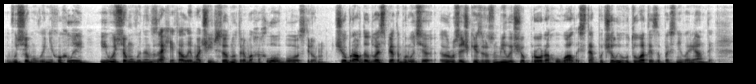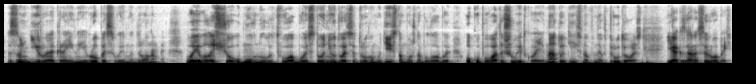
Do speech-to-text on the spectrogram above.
в усьому винні хохли і в усьому винен захід, але мочить все одно треба хохлов, бо стрьомно. Щоправда, в 25-му році русачки зрозуміли, що прорахувались та почали готувати запасні варіанти, зондірує країни Європи своїми дронами. Виявилось, що умовну Литву або Естонію у 22-му дійсно можна було би окупувати швидко, і НАТО дійсно б не втрутилось, як зараз і робить.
